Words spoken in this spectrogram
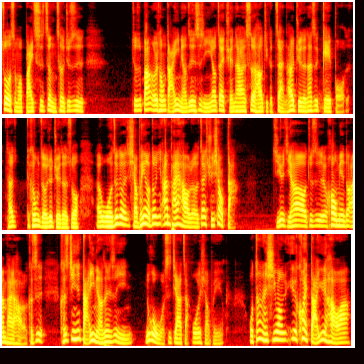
做什么白痴政策，就是就是帮儿童打疫苗这件事情，要在全台湾设好几个站，他就觉得他是假报的。他柯文哲就觉得说，呃，我这个小朋友都已经安排好了，在学校打几月几号，就是后面都安排好了。可是可是今天打疫苗这件事情，如果我是家长，我有小朋友，我当然希望越快打越好啊。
